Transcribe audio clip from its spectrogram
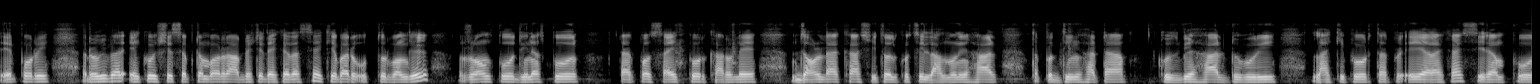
এরপরে রবিবার একুশে সেপ্টেম্বরের আপডেটে দেখা যাচ্ছে, একেবারে উত্তরবঙ্গে রংপুর, দিনাজপুর, তারপর সাইদপুর, কারলে, জলঢাকা, শীতলকুচি, লালমনিরহাট, তারপর দিনহাটা, কুচবিহার ডুবুরি লাকিপুর, তারপর এই এলাকায় শ্রীরামপুর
